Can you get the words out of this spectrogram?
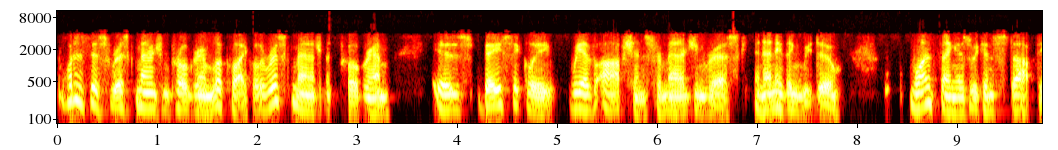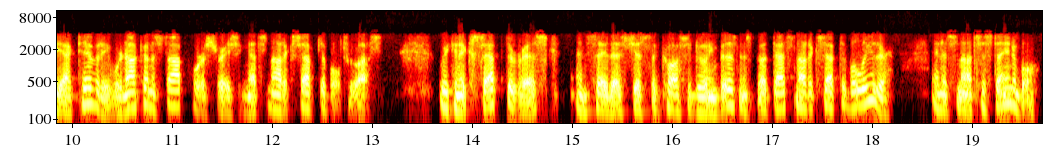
what does this risk management program look like? Well, the risk management program is basically we have options for managing risk in anything we do. One thing is we can stop the activity. We're not going to stop horse racing. That's not acceptable to us. We can accept the risk and say that's just the cost of doing business, but that's not acceptable either, and it's not sustainable.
